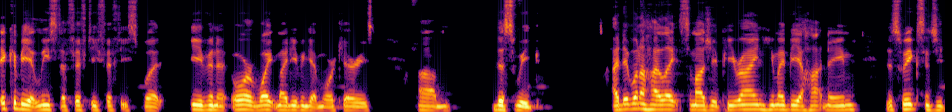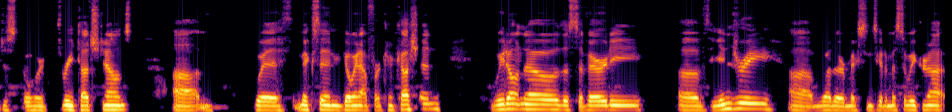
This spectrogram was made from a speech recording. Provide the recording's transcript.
it could be at least a 50-50 split. Even or White might even get more carries um, this week. I did want to highlight Samaje Perine. He might be a hot name this week since he just scored three touchdowns. Um, with Mixon going out for concussion, we don't know the severity of the injury, um, whether Mixon's going to miss a week or not.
